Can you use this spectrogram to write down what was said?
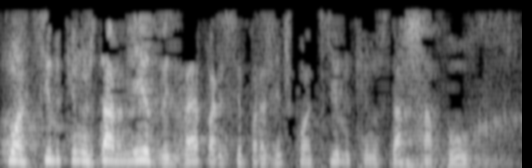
com aquilo que nos dá medo, ele vai aparecer para a gente com aquilo que nos dá sabor.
